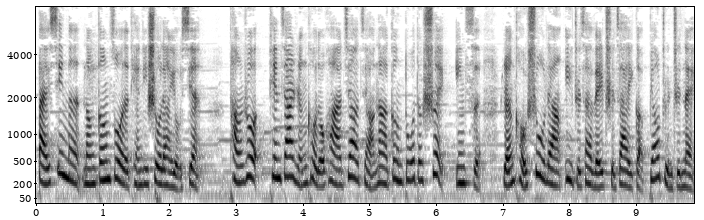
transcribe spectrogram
百姓们能耕作的田地数量有限，倘若添加人口的话，就要缴纳更多的税，因此人口数量一直在维持在一个标准之内。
